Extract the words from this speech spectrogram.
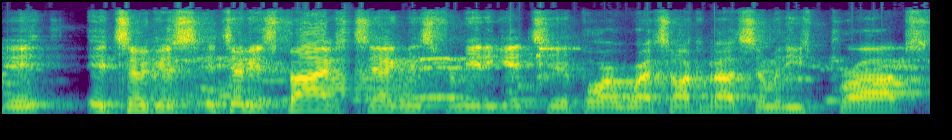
It, it took us it took us five segments for me to get to the part where I talk about some of these props.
